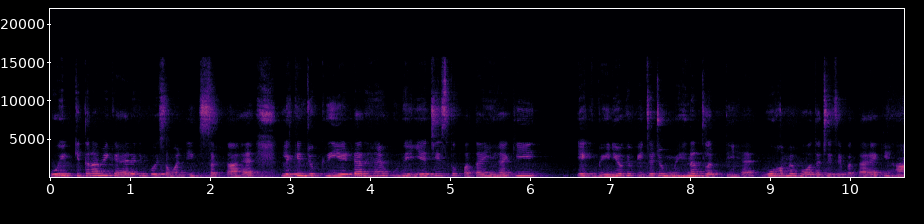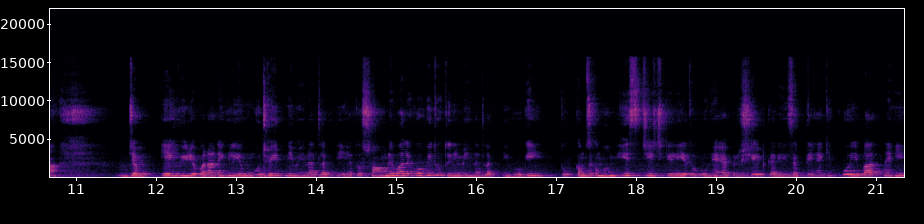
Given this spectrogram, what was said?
कोई कितना भी कहे, लेकिन कोई समझ नहीं सकता है। लेकिन जो क्रिएटर हैं, उन्हें ये चीज़ तो पता ही है कि एक वीडियो के पीछे जो मेहनत लगती है, वो हमें बहुत अच्छे से पता है कि हाँ जब एक वीडियो बनाने के लिए मुझे इतनी मेहनत लगती है तो सामने वाले को भी तो उतनी मेहनत लगती होगी। तो कम से कम हम इस चीज़ के लिए तो उन्हें अप्रिशिएट कर ही सकते हैं कि कोई बात नहीं,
